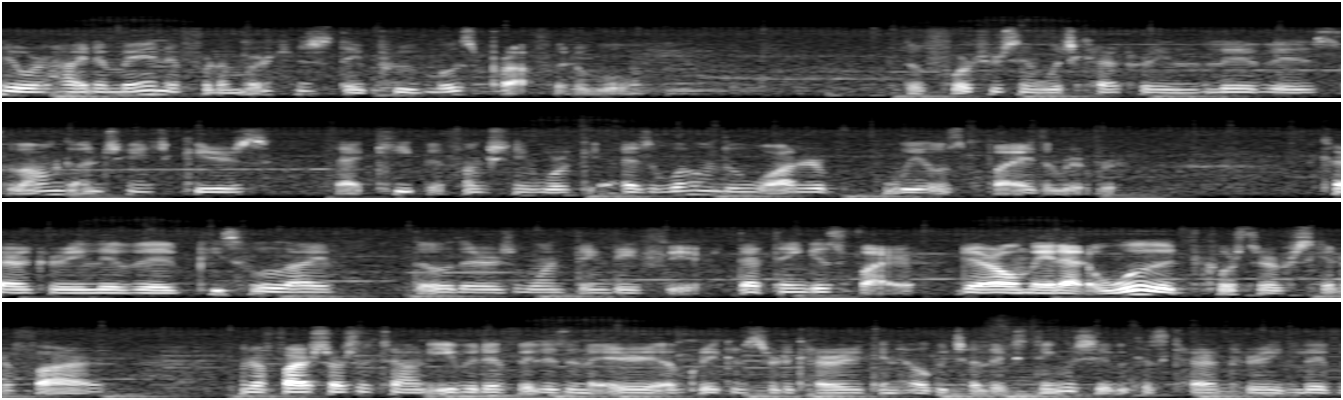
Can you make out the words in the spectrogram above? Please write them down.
They were high demand and for the merchants they proved most profitable. The fortress in which Karakuri live is long unchanged gears that keep it functioning work as well in the water wheels by the river. Karakuri live a peaceful life, though there's one thing they fear. That thing is fire. They're all made out of wood, of course they're scared of fire. When a fire starts in town, even if it is an area of great concern, Karakuri can help each other extinguish it because Karakuri live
